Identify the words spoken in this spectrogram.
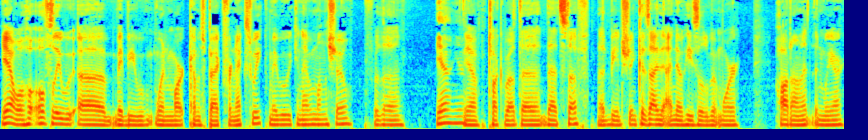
Yeah, well, ho- hopefully, uh, maybe when Mark comes back for next week, maybe we can have him on the show for the. Yeah, yeah, yeah. Talk about the that stuff. That'd be interesting because I I know he's a little bit more hot on it than we are.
